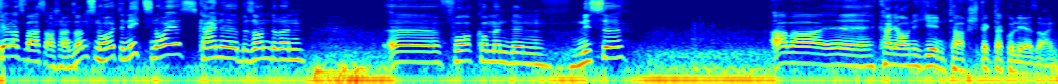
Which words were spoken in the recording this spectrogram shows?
Ja, das war's auch schon. Ansonsten heute nichts Neues, keine besonderen äh, vorkommenden Nisse. Aber äh, kann ja auch nicht jeden Tag spektakulär sein.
